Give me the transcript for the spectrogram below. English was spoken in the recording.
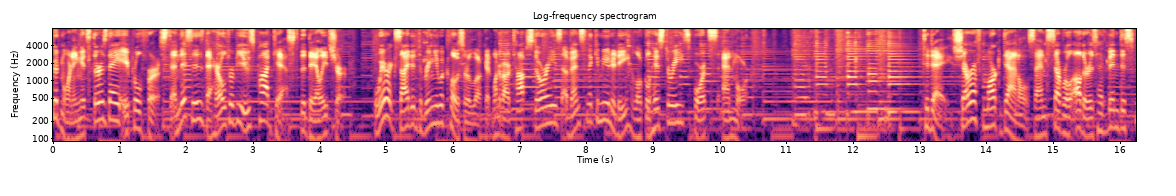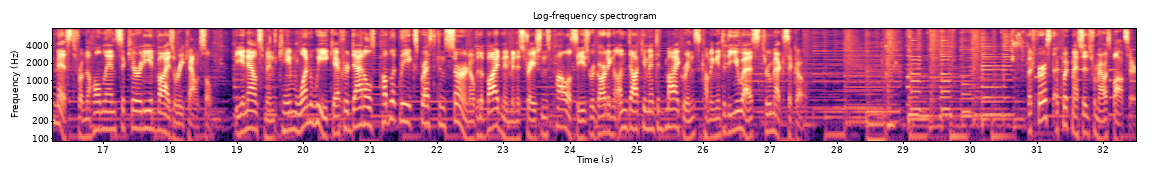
Good morning, it's Thursday, April 1st, and this is the Herald Review's podcast, The Daily Chirp. We're excited to bring you a closer look at one of our top stories, events in the community, local history, sports, and more. Today, Sheriff Mark Dannels and several others have been dismissed from the Homeland Security Advisory Council. The announcement came one week after Dannels publicly expressed concern over the Biden administration's policies regarding undocumented migrants coming into the U.S. through Mexico. But first, a quick message from our sponsor.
